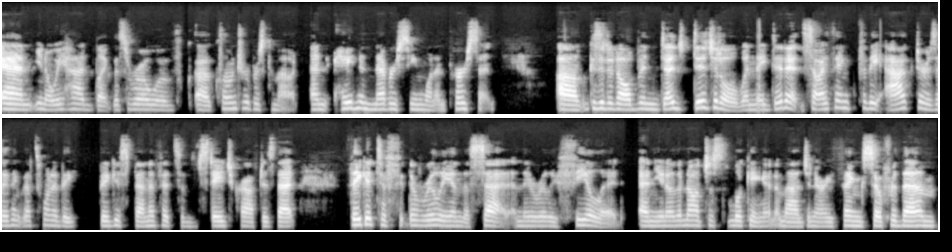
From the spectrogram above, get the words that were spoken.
and you know, we had like this row of uh, clone troopers come out, and Hayden had never seen one in person because um, it had all been dig- digital when they did it. So I think for the actors, I think that's one of the biggest benefits of stagecraft is that they get to they're really in the set and they really feel it and you know they're not just looking at imaginary things so for them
